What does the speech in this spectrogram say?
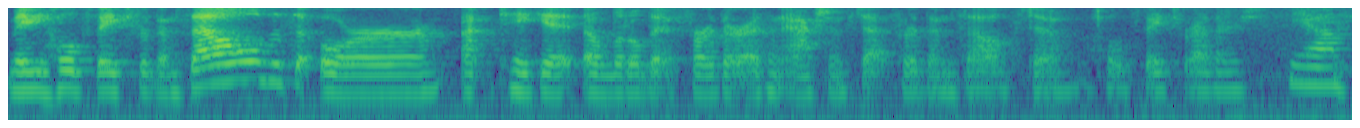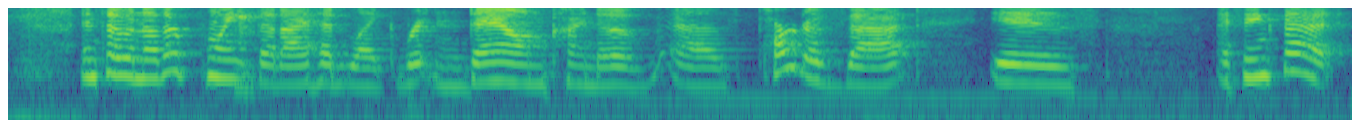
maybe hold space for themselves or uh, take it a little bit further as an action step for themselves to hold space for others. Yeah. And so another point that I had like written down kind of as part of that is I think that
